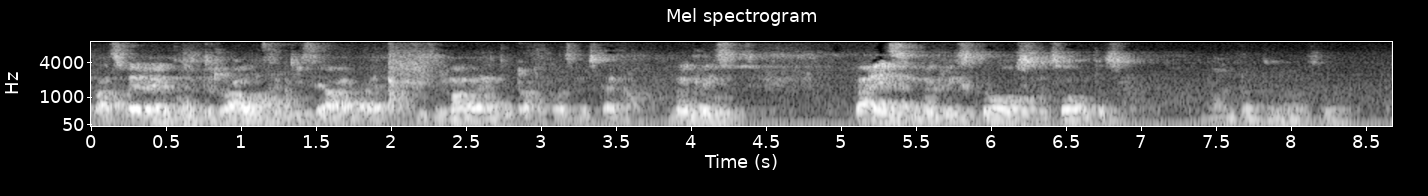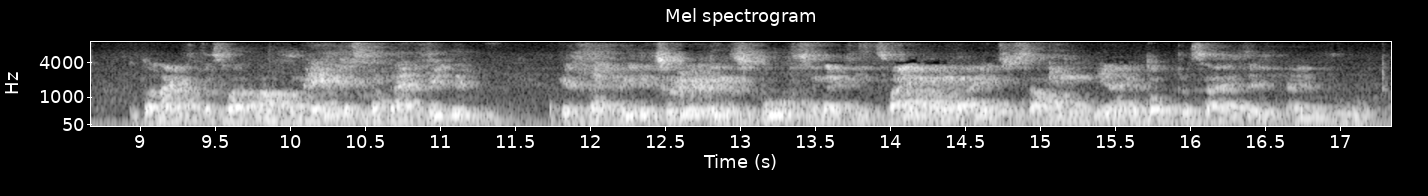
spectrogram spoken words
was wäre ein guter Raum für diese Arbeit, für diese Malerei. Und dachten, das müsste einfach möglichst weiß und möglichst groß und so. Und das war dann genau so. Und dann einfach, das war dann auch am Hängen, das kommt eigentlich wieder, geht eigentlich wieder zurück in das Buch, sind eigentlich zwei Malereien zusammen, wie eine Doppelseite in einem Buch.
